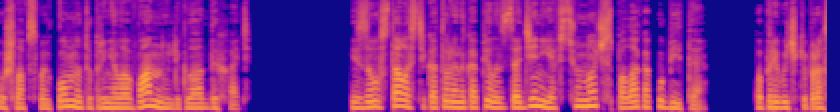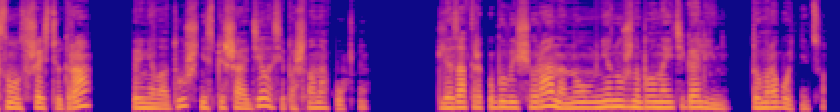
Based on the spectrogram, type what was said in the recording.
Ушла в свою комнату, приняла ванну и легла отдыхать. Из-за усталости, которая накопилась за день, я всю ночь спала как убитая. По привычке проснулась в 6 утра, приняла душ, не спеша оделась и пошла на кухню. Для завтрака было еще рано, но мне нужно было найти Галину, домработницу.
